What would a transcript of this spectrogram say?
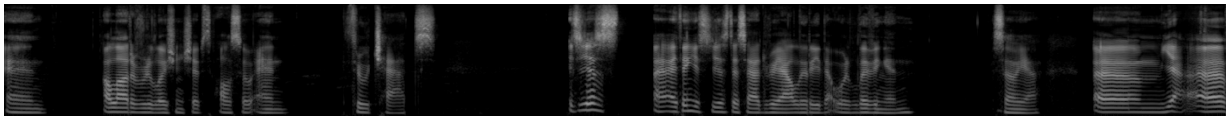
and a lot of relationships also end through chats. It's just I think it's just a sad reality that we're living in. So yeah. Um yeah, uh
